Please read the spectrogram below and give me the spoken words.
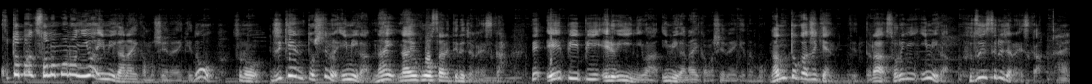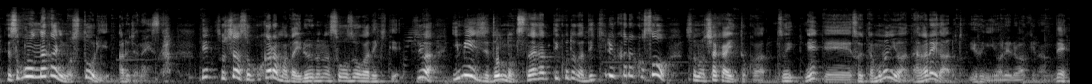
言葉そのものには意味がないかもしれないけどその事件としての意味がない内包されてるじゃないですか。で APPLE には意味がないかもしれないけどもなんとか事件って言ったらそれに意味が付随するじゃないですか、はい。でそこの中にもストーリーあるじゃないですか。でそしたらそこからまたいろいろな想像ができてそれはイメージでどんどんつながっていくことができるからこそその社会とかそう,、ねえーそういったものには流れがあるというふうに言われるわけなんで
